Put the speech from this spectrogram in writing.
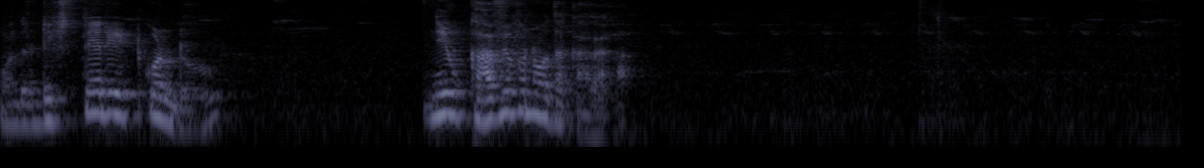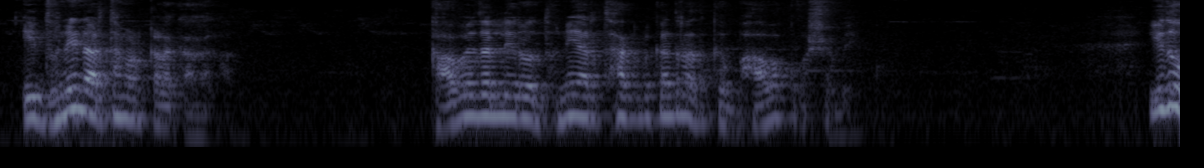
ಒಂದು ಡಿಕ್ಷನರಿ ಇಟ್ಕೊಂಡು ನೀವು ಕಾವ್ಯವನ್ನು ಓದೋಕ್ಕಾಗಲ್ಲ. ಈ ಧ್ವನಿನ ಅರ್ಥ ಮಾಡ್ಕೊಳಕ್ಕಾಗಲ್ಲ. ಕಾವ್ಯದಲ್ಲಿರೋ ಧ್ವನಿ ಅರ್ಥ ಆಗ್ಬೇಕಂದ್ರೆ ಅದಕ್ಕೆ ಭಾವಕೋಶ ಬೇಕು. ಇದು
